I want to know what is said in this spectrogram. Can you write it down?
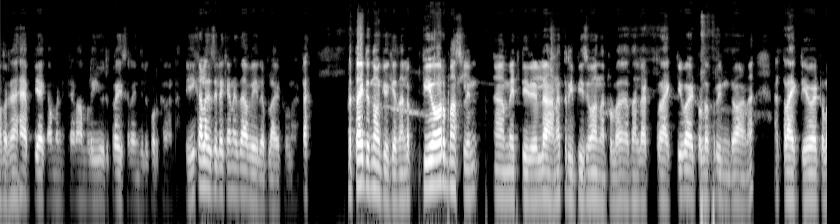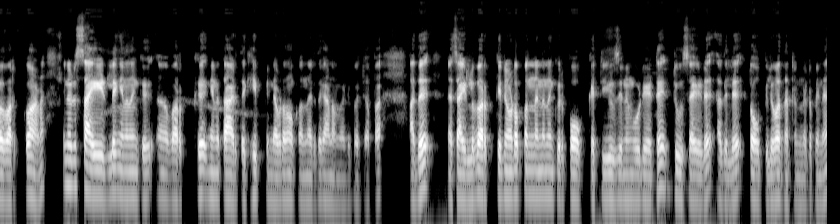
അവരെ ഹാപ്പി ആക്കാൻ വേണ്ടിയിട്ടാണ് നമ്മൾ ഈ ഒരു പ്രൈസ് റേഞ്ചിൽ കൊടുക്കുന്നത് ഈ കളേഴ്സിലേക്കാണ് ഇത് അവൈലബിൾ ആയിട്ടുള്ളത് കേട്ടോ അടുത്തായിട്ട് നോക്കി നോക്കിയാൽ നല്ല പ്യുവർ മസ്ലിൻ മെറ്റീരിയലാണ് ത്രീ പീസ് വന്നിട്ടുള്ളത്. നല്ല അട്രാക്റ്റീവ് ആയിട്ടുള്ള പ്രിന്റും ആണ്. അട്രാക്റ്റീവ് ആയിട്ടുള്ള വർക്കും ആണ്. പിന്നെ ഒരു സൈഡിൽ ഇങ്ങനെ നിങ്ങൾക്ക് വർക്ക് ഇങ്ങനെ താഴത്തേക്ക് ഹിപ്പിന്റെ അവിടെ നോക്കാൻ നേരത്ത് കാണാൻ വേണ്ടി പറ്റും. അപ്പൊ അത് സൈഡിൽ വർക്കിനോടൊപ്പം തന്നെ നിങ്ങൾക്ക് ഒരു പോക്കറ്റ് യൂസിനും കൂടിയിട്ട് ടു സൈഡ് അതിൽ ടോപ്പിൽ വന്നിട്ടുണ്ട് പിന്നെ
